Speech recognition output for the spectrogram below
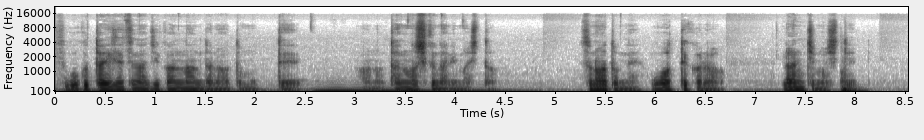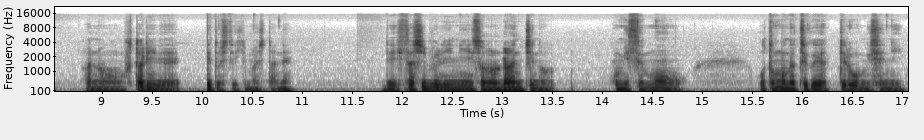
すごく大切な時間なんだなと思ってあの楽しくなりました。その後ね終わってからランチもしてあの2人でデートしてきましたね。で久しぶりにそのランチのお店もお友達がやってるお店に行っ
